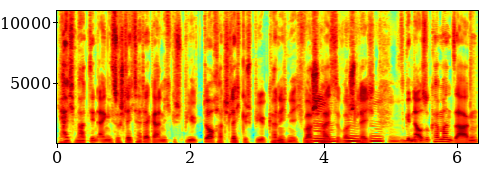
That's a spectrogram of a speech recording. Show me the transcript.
ja, ich mag den eigentlich, so schlecht hat er gar nicht gespielt. Doch, hat schlecht gespielt, kann ich nicht, war scheiße, war schlecht. Genauso kann man sagen,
